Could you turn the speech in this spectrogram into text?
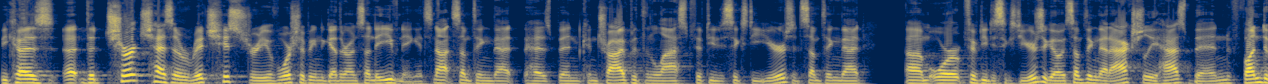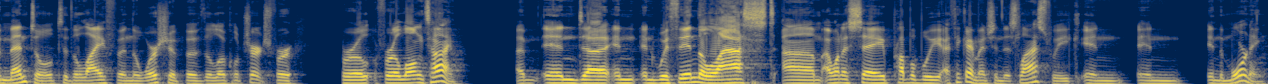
because uh, the church has a rich history of worshiping together on Sunday evening. It's not something that has been contrived within the last 50 to 60 years. It's something that, um, or 50 to 60 years ago, it's something that actually has been fundamental to the life and the worship of the local church for, for, a, for a long time. Um, and, uh, and, and within the last, um, I want to say probably, I think I mentioned this last week in, in, in the morning,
